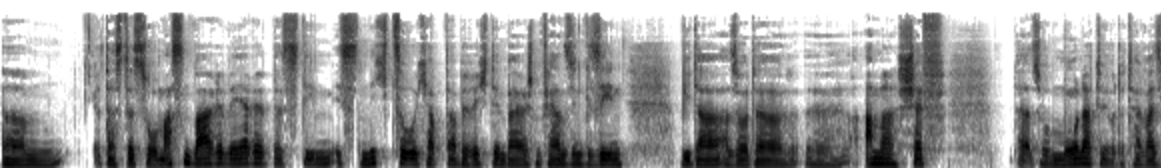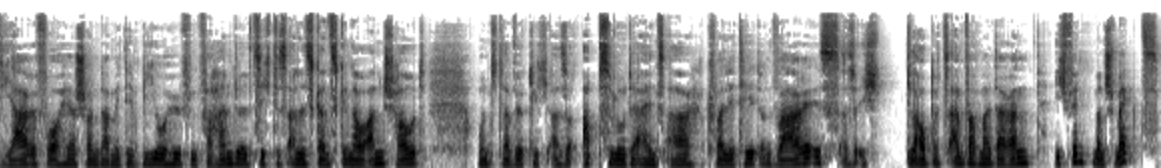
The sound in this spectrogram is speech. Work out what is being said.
ähm, dass das so Massenware wäre. Das dem ist nicht so. Ich habe da Berichte im bayerischen Fernsehen gesehen, wie da also der äh, Ammer-Chef also Monate oder teilweise Jahre vorher schon da mit den Biohöfen verhandelt, sich das alles ganz genau anschaut und da wirklich also absolute 1A Qualität und Ware ist. Also ich glaube jetzt einfach mal daran. Ich finde, man schmeckt's.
